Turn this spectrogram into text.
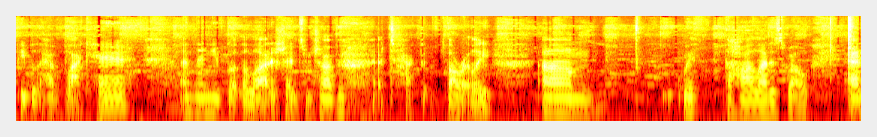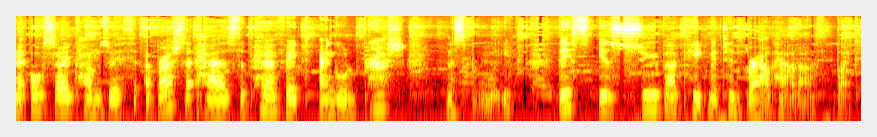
people that have black hair. And then you've got the lighter shades which I've attacked thoroughly um, with the highlight as well. And it also comes with a brush that has the perfect angled brush and a spoolie. This is super pigmented brow powder. Like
